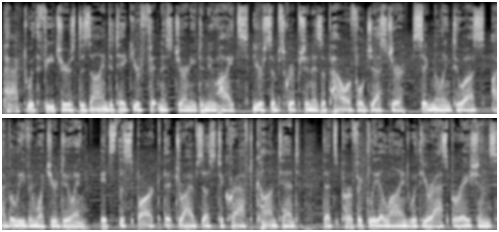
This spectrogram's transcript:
packed with features designed to take your fitness journey to new heights. Your subscription is a powerful gesture, signaling to us, I believe in what you're doing. It's the spark that drives us to craft craft content that's perfectly aligned with your aspirations.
